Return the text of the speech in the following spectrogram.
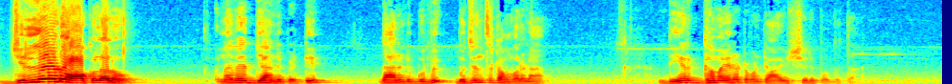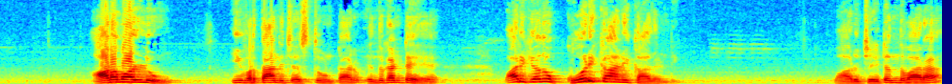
జిల్లేడు ఆకులలో నైవేద్యాన్ని పెట్టి దానిని భుజి భుజించటం వలన దీర్ఘమైనటువంటి ఆయుష్యుని పొందుతారు. ఆడవాళ్ళు ఈ వ్రతాన్ని చేస్తూ ఉంటారు. ఎందుకంటే వారికి ఏదో కోరిక అని కాదండి. వారు చేయటం ద్వారా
